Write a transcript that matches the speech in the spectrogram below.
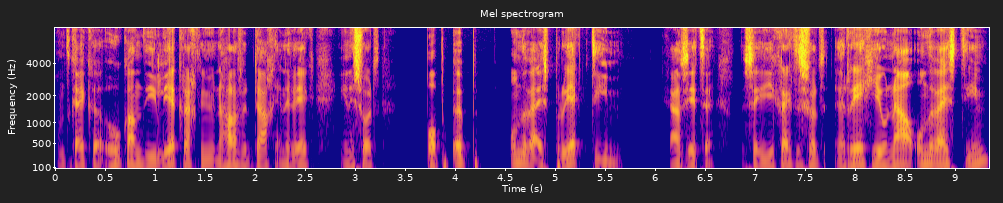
Om te kijken hoe kan die leerkracht nu een halve dag in de week in een soort pop-up onderwijsprojectteam gaan zitten. Dus je krijgt een soort regionaal onderwijsteam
